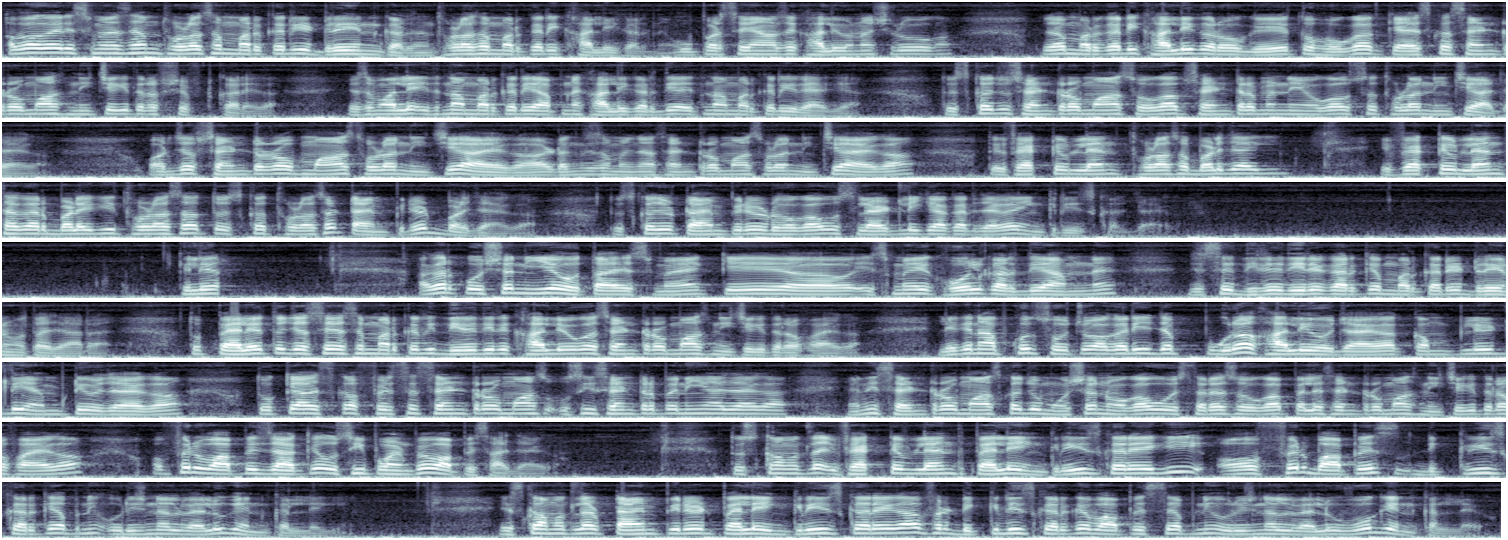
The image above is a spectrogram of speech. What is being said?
अब अगर इसमें से हम थोड़ा सा मरकरी ड्रेन कर दें थोड़ा सा मरकरी खाली कर दें, ऊपर से यहाँ से खाली होना शुरू होगा। तो जब मरकरी खाली करोगे तो होगा क्या? इसका सेंटर ऑफ़ मास नीचे की तरफ़ शिफ्ट करेगा। जैसे मान लिया इतना मरकरी आपने खाली कर दिया, इतना मरकरी रह गया। तो इसका जो सेंटर ऑफ़ मास होगा, अब सेंटर में नहीं होगा, उससे थोड़ा नीचे आ जाएगा। और जब सेंटर ऑफ़ मास थोड़ा नीचे आएगा, ढंग से समझना सेंटर ऑफ़ मास थोड़ा नीचे आएगा तो इफ़ेक्टिव लेंथ थोड़ा सा बढ़ जाएगी। इफ़ेक्टिव लेंथ अगर बढ़ेगी थोड़ा सा तो इसका थोड़ा सा टाइम पीरियड बढ़ जाएगा। तो इसका जो टाइम पीरियड होगा, वो स्लाइडली क्या कर जाएगा इंक्रीज कर जाएगा। क्लियर अगर क्वेश्चन ये होता है इसमें कि इसमें एक होल कर दिया हमने, जिससे धीरे धीरे करके मरकरी ड्रेन होता जा रहा है। तो पहले तो जैसे जैसे मरकरी धीरे धीरे खाली होगा सेंटर ऑफ़ मास नीचे की तरफ़ आएगा। लेकिन आप खुद सोचो, अगर ये जब पूरा खाली हो जाएगा कंप्लीटली एम्प्टी हो जाएगा तो क्या इसका फिर से सेंटर ऑफ़ मास उसी सेंटर पे नहीं आ जाएगा? यानी सेंटर ऑफ़ मास का जो मोशन होगा, वो इस तरह से होगा, पहले सेंटर ऑफ़ मास नीचे की तरफ़ आएगा और फिर वापस जाके उसी पॉइंट पे वापस आ जाएगा। तो इसका मतलब इफ़ेक्टिव लेंथ पहले इंक्रीज करेगी और फिर वापस डिक्रीज करके अपनी ओरिजिनल वैल्यू गेन कर लेगी। इसका मतलब टाइम पीरियड पहले इंक्रीज करेगा, फिर डिक्रीज करके वापस से अपनी ओरिजिनल वैल्यू वो गेन कर लेगा।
